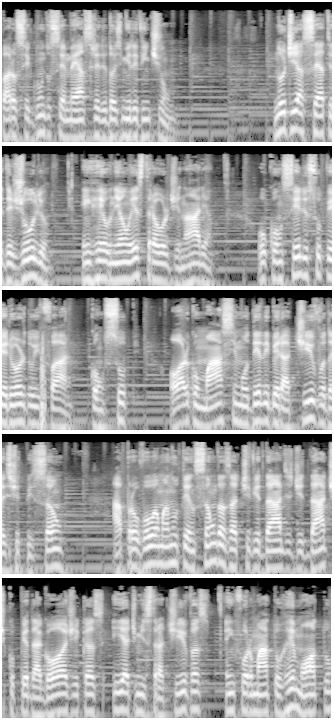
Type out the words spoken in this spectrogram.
para o segundo semestre de 2021. No dia 7 de julho, em reunião extraordinária, o Conselho Superior do IFAR, CONSUP, órgão máximo deliberativo da instituição, aprovou a manutenção das atividades didático-pedagógicas e administrativas em formato remoto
